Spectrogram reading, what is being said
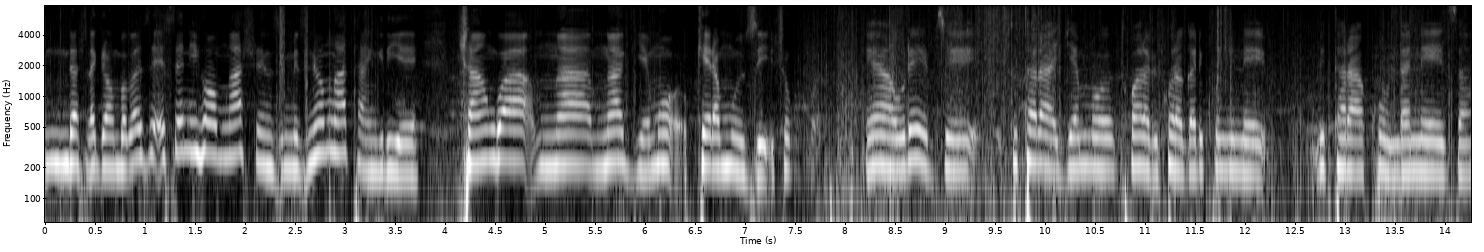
ndashaka ngo mbabaze ese ni ho mwashinze imizi ni ho mwatangiriye cyangwa mwa- mwagiyemo kera muzi icyo gukora. Urebye tutarajyamo twarabikoraga ariko nyine bitarakunda neza.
